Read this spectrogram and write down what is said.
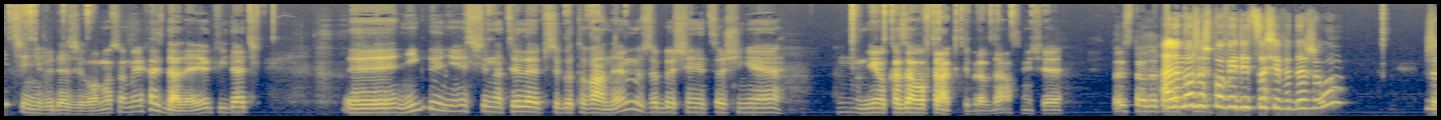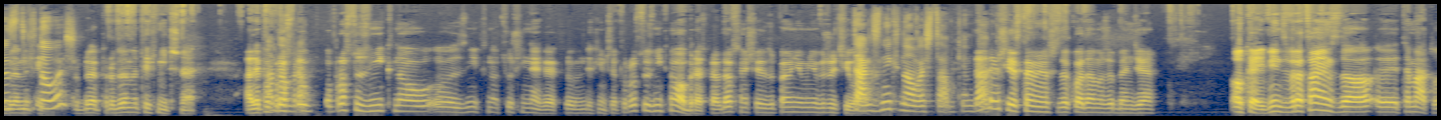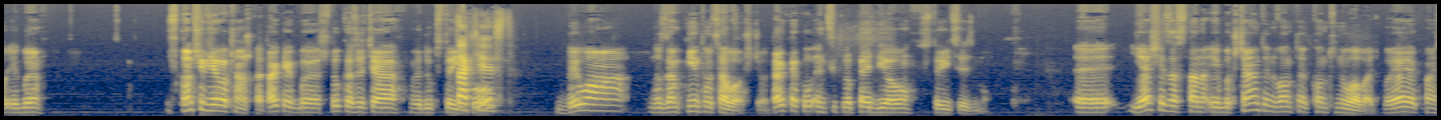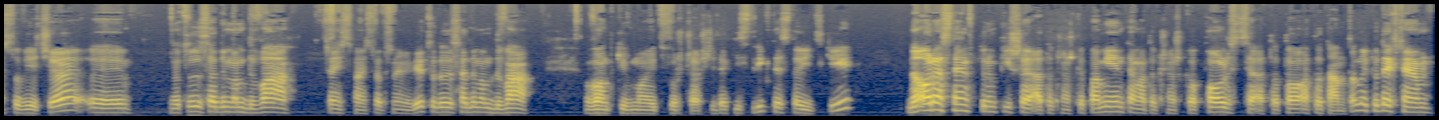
Nic się nie wydarzyło. Możemy jechać dalej. Jak widać, yy, nigdy nie jest się na tyle przygotowanym, żeby się coś nie, nie okazało w trakcie, prawda? W sensie. To jest to Ale możesz powiedzieć, co się wydarzyło? Że problemy zniknąłeś? problemy techniczne. Ale po, prostu, po prostu zniknął, e, zniknął, cóż innego jak problem techniczny, po prostu zniknął obraz, prawda? W sensie zupełnie mnie wyrzuciło. Tak, zniknąłeś całkiem. Dalej tak. już jestem, już zakładam, że będzie. Okej, okay, więc wracając do y, tematu, jakby skąd się wzięła książka, tak? Jakby sztuka życia według stoików tak jest. była no, zamkniętą całością, tak? Taką encyklopedią stoicyzmu. E, ja się zastanawiam, jakby chciałem ten wątek kontynuować, bo ja, jak Państwo wiecie, e, no co do zasady mam dwa, część z Państwa przynajmniej wie, co do zasady mam dwa wątki w mojej twórczości. Taki stricte stoicki, no oraz ten, w którym piszę, a to książkę pamiętam, a to książkę o Polsce, a to to, a to tamto. No i tutaj chciałem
